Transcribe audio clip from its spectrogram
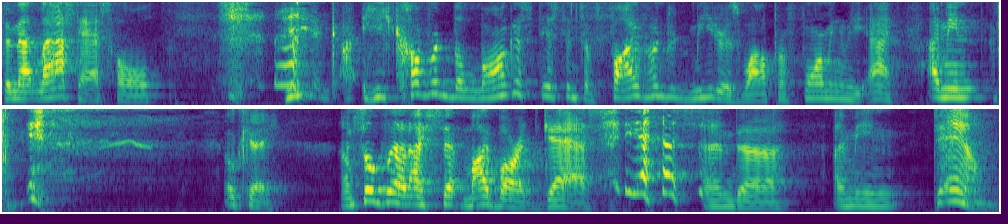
than that last asshole. He he covered the longest distance of 500 meters while performing the act. I mean, okay, I'm so glad I set my bar at gas. Yes. And uh, I mean, damn,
